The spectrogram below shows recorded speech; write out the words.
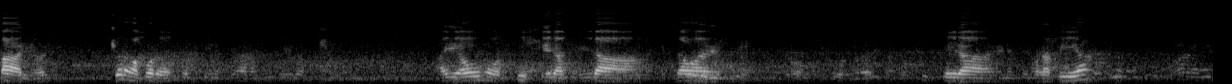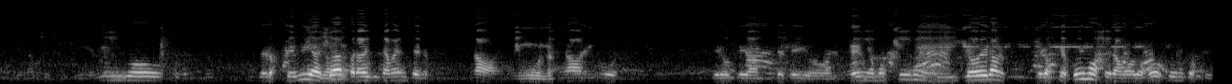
varios. Yo no me acuerdo después quiénes quedaron. Había uno, Ortiz, que era, que era, que estaba en, que era en escenografía, que no sé si sigue vivo, de los que vi allá No. prácticamente no, no, Ninguno. no, ninguno. Pero que eran, ya te digo, Eugenio Moschini y yo eran, de los que fuimos éramos los dos únicos que,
